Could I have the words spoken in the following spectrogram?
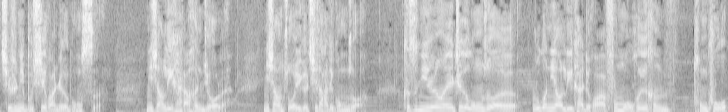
其实你不喜欢这个公司，你想离开它很久了，你想做一个其他的工作，可是你认为这个工作如果你要离开的话，父母会很痛苦，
